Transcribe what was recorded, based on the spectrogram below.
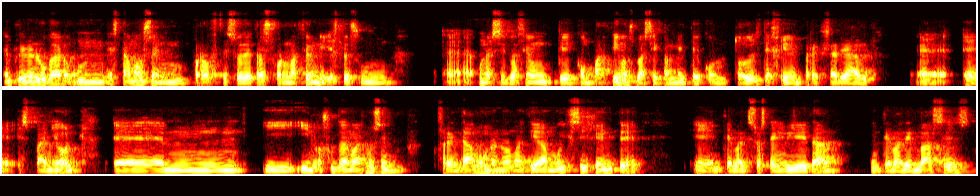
en primer lugar, um, estamos en un proceso de transformación y esto es un, uh, una situación que compartimos básicamente con todo el tejido empresarial eh, eh, español y, y, nosotros además nos enfrentamos a una normativa muy exigente en tema de sostenibilidad, en tema de envases,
